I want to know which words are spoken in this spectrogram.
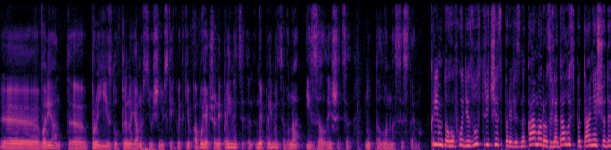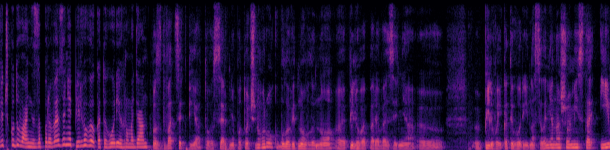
е, варіант е, проїзду при наявності учнівських квитків, або якщо не прийметься, не прийметься, вона і залишиться ну, талонна система. Крім того, в ході зустрічі з перевізниками розглядалось питання щодо відшкодування за перевезення пільгової категорії громадян. З 25 серпня поточного року було відновлено е, пільгове перевезення е, пільгової категорії населення нашого міста і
